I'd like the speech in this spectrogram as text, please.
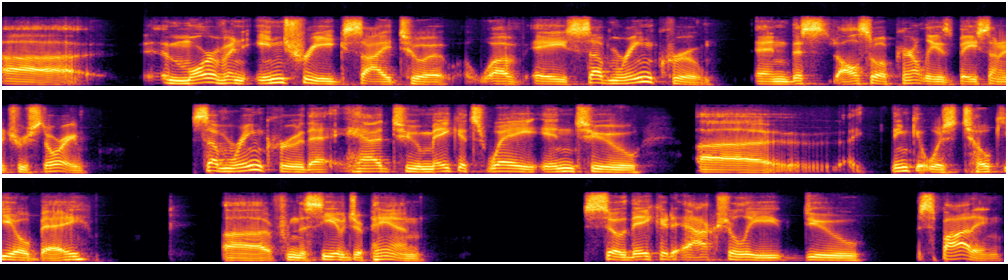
uh, more of an intrigue side to it of a submarine crew. And this also apparently is based on a true story. Submarine crew that had to make its way into, uh, I think it was Tokyo Bay uh, from the Sea of Japan. So they could actually do spotting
